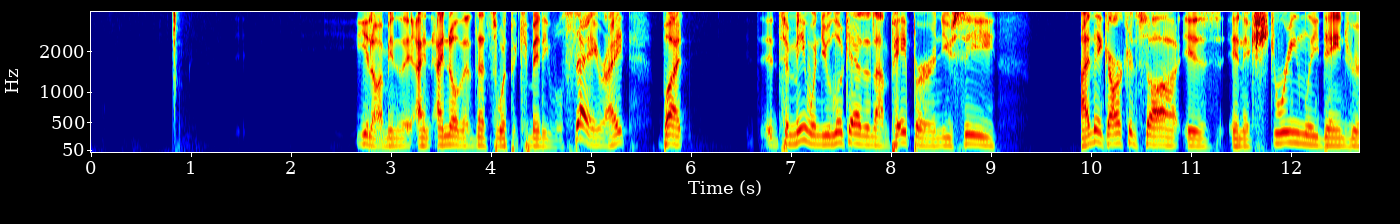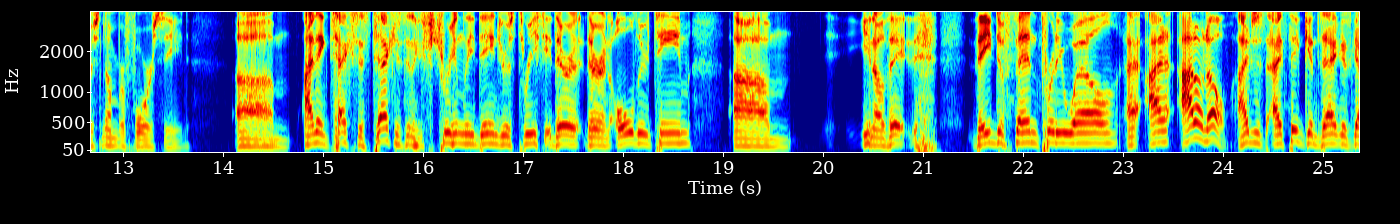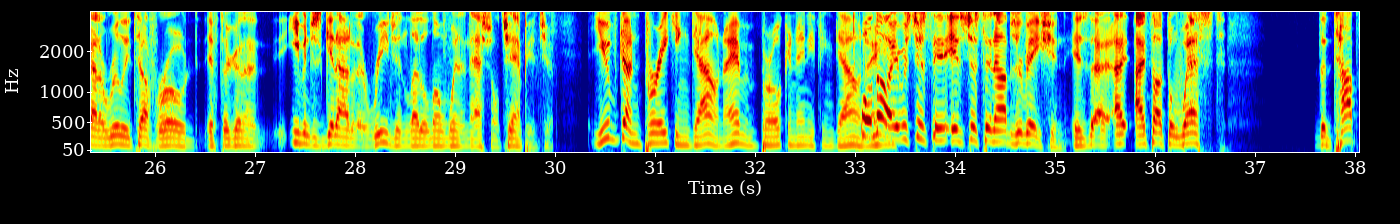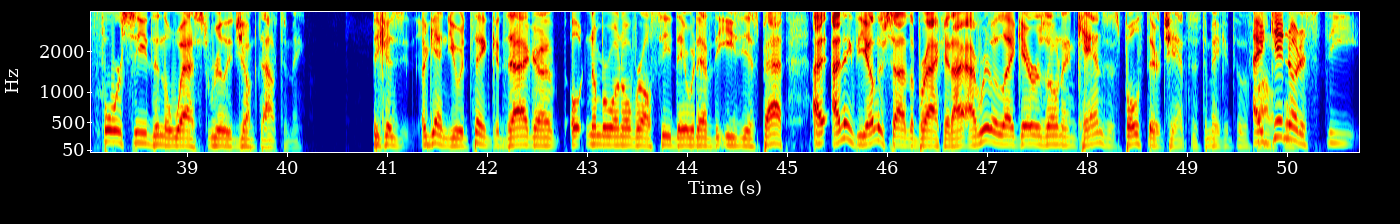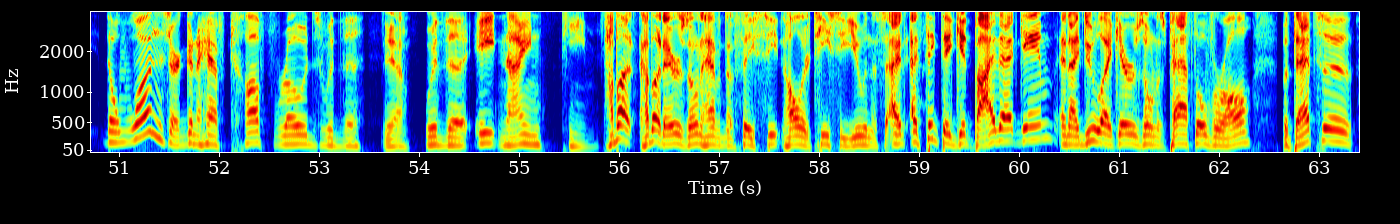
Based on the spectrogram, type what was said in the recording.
you know. I mean, I, I know that that's what the committee will say, right? But to me, when you look at it on paper and you see, I think Arkansas is an extremely dangerous number four seed. Um, I think Texas Tech is an extremely dangerous three seed. They're they're an older team. Um, you know they they defend pretty well. I, I I don't know. I just I think Gonzaga's got a really tough road if they're gonna even just get out of their region, let alone win a national championship. You've done breaking down. I haven't broken anything down. Well, I- no, it was just it's just an observation. Is that I, I thought the West, the top four seeds in the West really jumped out to me. Because again, you would think Gonzaga, number one overall seed, they would have the easiest path. I, I think the other side of the bracket, I, I really like Arizona and Kansas, both their chances to make it to the Final I did Four. notice the the ones are going to have tough roads with the Yeah. with the eight nine teams. How about how about Arizona having to face Seton Hall or TCU in this? I, I think they get by that game, and I do like Arizona's path overall. But that's a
